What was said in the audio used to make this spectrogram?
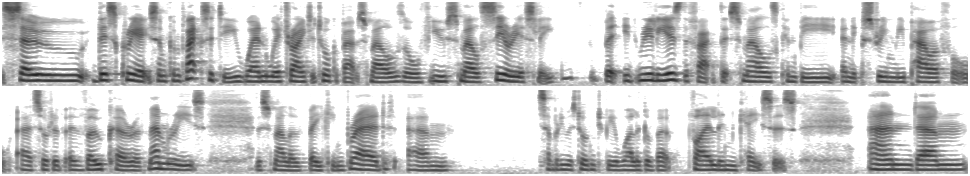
So, this creates some complexity when we're trying to talk about smells or view smells seriously. But it really is the fact that smells can be an extremely powerful uh, sort of evoker of memories. The smell of baking bread. Um, somebody was talking to me a while ago about violin cases. And um,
